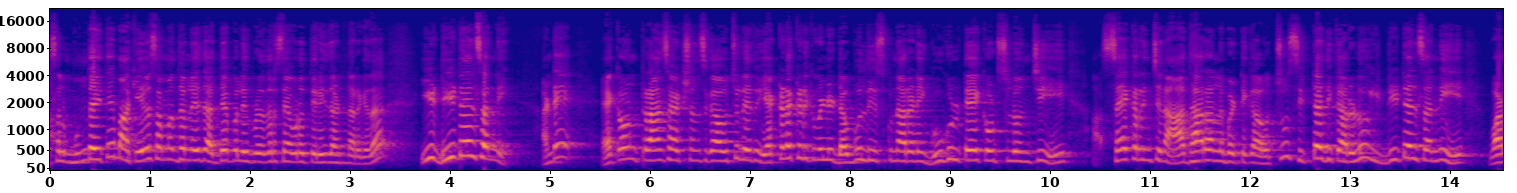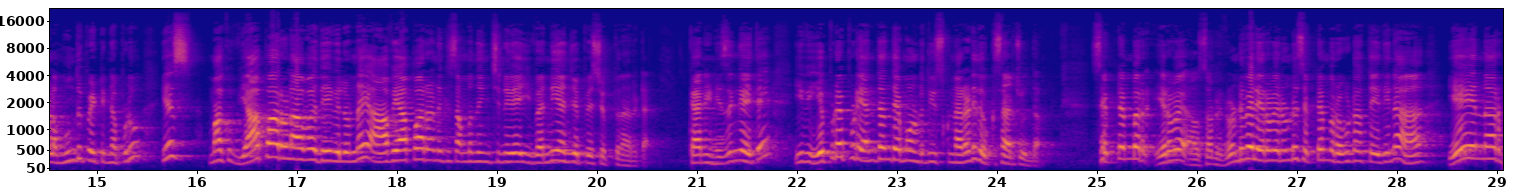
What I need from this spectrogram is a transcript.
అసలు ముందైతే మాకేం సంబంధం లేదు అద్దేపల్లి బ్రదర్స్ ఎవరో తెలియదు అంటున్నారు కదా. ఈ డీటెయిల్స్ అన్నీ అంటే అకౌంట్ ట్రాన్సాక్షన్స్ కావచ్చు లేదు ఎక్కడెక్కడికి వెళ్ళి డబ్బులు తీసుకున్నారని గూగుల్ టేక్అవుట్స్లోంచి సేకరించిన ఆధారాలను బట్టి కావచ్చు సిట్ అధికారులు ఈ డీటెయిల్స్ అన్నీ వాళ్ళ ముందు పెట్టినప్పుడు ఎస్ మాకు వ్యాపార లావాదేవీలు ఉన్నాయి ఆ వ్యాపారానికి సంబంధించినవే ఇవన్నీ అని చెప్పేసి చెప్తున్నారట. కానీ నిజంగా అయితే ఇవి ఎప్పుడెప్పుడు ఎంతెంత అమౌంట్ తీసుకున్నారనేది ఒకసారి చూద్దాం. సెప్టెంబర్ ఇరవై సారీ రెండు వేల ఇరవై రెండు సెప్టెంబర్ ఒకటో తేదీన ఏఎన్ఆర్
